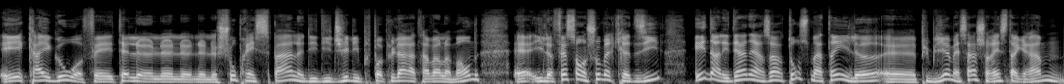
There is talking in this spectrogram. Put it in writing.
Et Kaigo a fait, était le, le, le, le show principal, un des DJ les plus populaires à travers le monde. Euh, il a fait son show mercredi. Et dans les dernières heures, tôt ce matin, il a euh, publié un message sur Instagram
